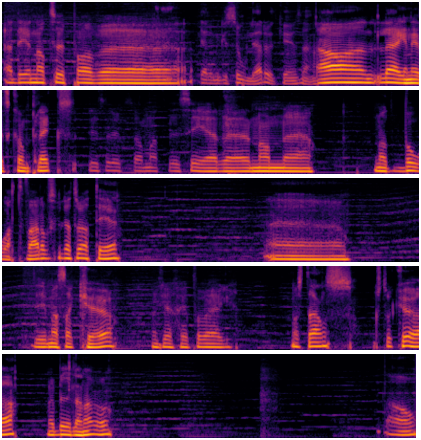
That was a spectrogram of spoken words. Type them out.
Ja, det är någon typ av eh, Det är mycket soligare ut kan jag ju säga. ja, lägenhetskomplex. Det ser ut som att vi ser eh, någon, eh, något båtvarv skulle jag tro att det är. Eh, det är massa kö. De kanske är på väg någonstans. Står köa med bilarna då. Ja,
